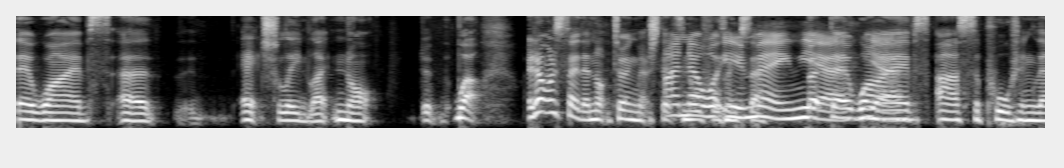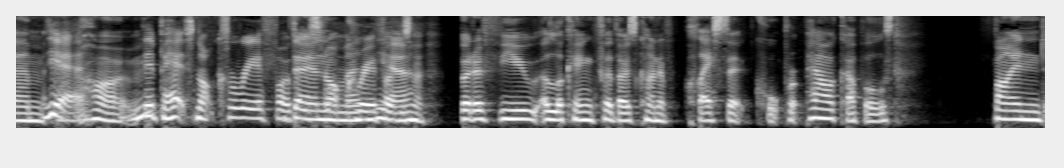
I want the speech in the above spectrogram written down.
their wives are actually like not. Well, I don't want to say they're not doing much. That's I know what you say, mean, but yeah, their yeah. wives are supporting them Yeah. at home They're perhaps not career focused. they're not women, career yeah. focused. But if you are looking for those kind of classic corporate power couples, find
